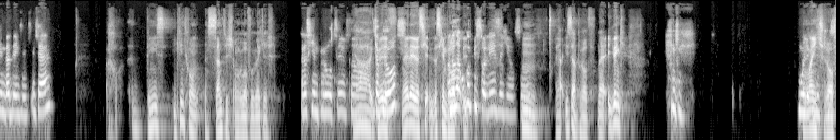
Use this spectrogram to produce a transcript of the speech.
Oké, dat denk ik. En jij? Goh, Het ding is, ik vind gewoon een sandwich ongelooflijk lekker. Maar dat is geen brood, hè? Of wel? Ja, ik is dat weet brood? het. Nee, nee, dat is geen, dat is geen brood. dat zou ook een pistolet zeggen of zo. Hmm. Ja, is dat brood? Nee, ik denk Moeilijke online grof.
